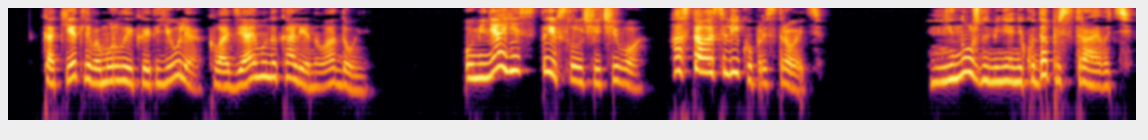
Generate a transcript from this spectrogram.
– кокетливо мурлыкает Юля, кладя ему на колено ладонь. «У меня есть ты в случае чего. Осталось Лику пристроить». «Не нужно меня никуда пристраивать»,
